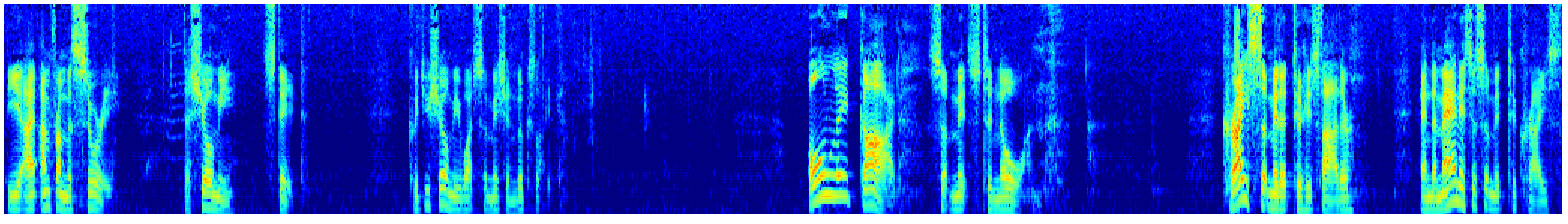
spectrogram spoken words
Be, I, I'm from Missouri, the show me state. Could you show me what submission looks like? Only God submits to no one. Christ submitted to his Father, and the man is to submit to Christ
